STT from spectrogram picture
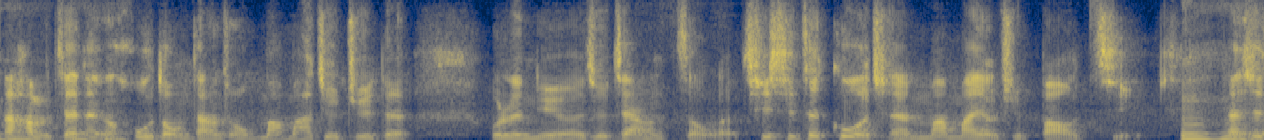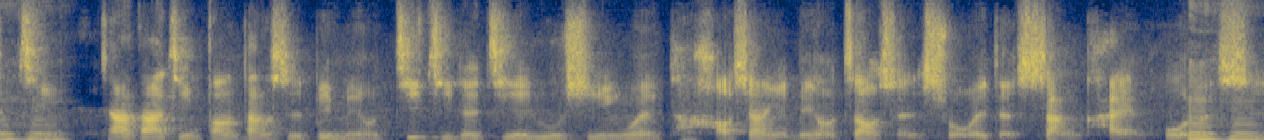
那他们在那个互动当中，妈妈就觉得我的女儿就这样走了。其实这过程妈妈有去报警，但是警加拿大警方当时并没有积极的介入，是因为他好像也没有造成所谓的伤害或者是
